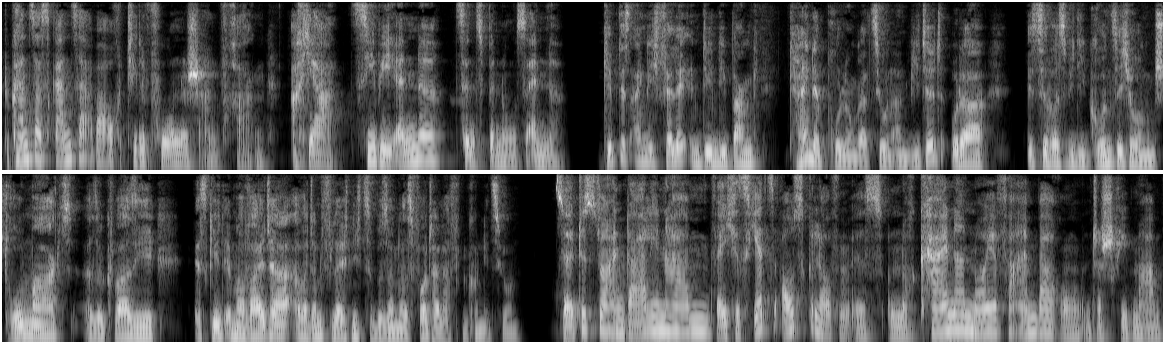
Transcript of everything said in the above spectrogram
Du kannst das Ganze aber auch telefonisch anfragen. Ach ja, Zibi-Ende, Zinsbindungsende. Gibt es eigentlich Fälle, in denen die Bank keine Prolongation anbietet? Oder ist sowas wie die Grundsicherung im Strommarkt? Also quasi, es geht immer weiter, aber dann vielleicht nicht zu besonders vorteilhaften Konditionen. Solltest du ein Darlehen haben, welches jetzt ausgelaufen ist und noch keine neue Vereinbarung unterschrieben haben,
